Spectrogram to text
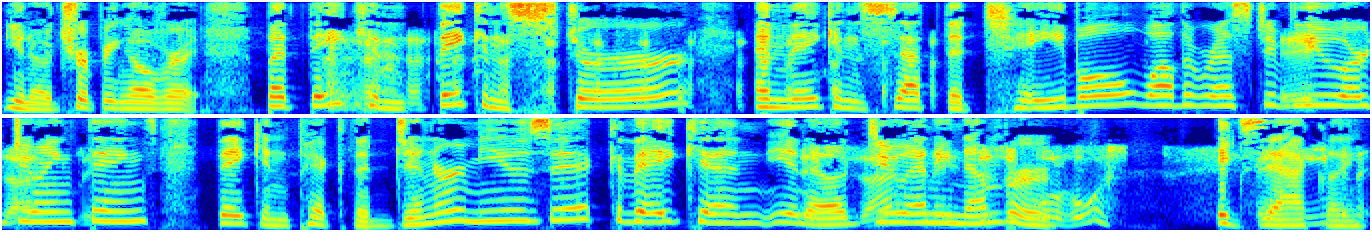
you know tripping over it. But they can they can stir and they can set the table while the rest of you are doing things. They can pick the dinner music. They can you know exactly. do any number. exactly. even,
